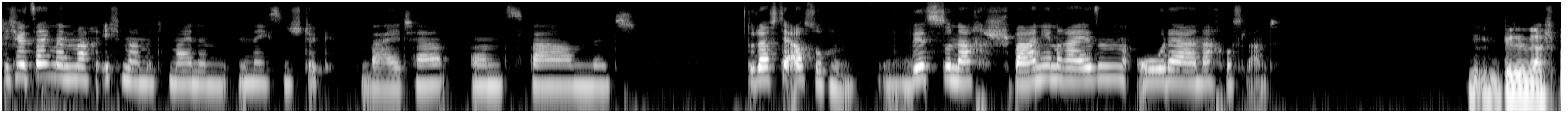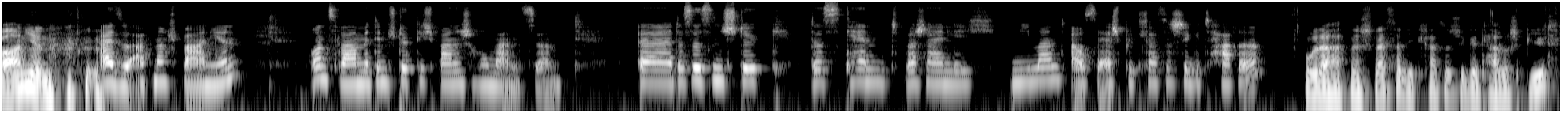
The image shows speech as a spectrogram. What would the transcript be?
Ich würde sagen, dann mache ich mal mit meinem nächsten Stück weiter. Und zwar mit. Du darfst dir aussuchen. Willst du nach Spanien reisen oder nach Russland? Bitte nach Spanien. Also ab nach Spanien. Und zwar mit dem Stück Die spanische Romanze. Äh, das ist ein Stück, das kennt wahrscheinlich niemand, außer er spielt klassische Gitarre. Oder hat eine Schwester, die klassische Gitarre spielt.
